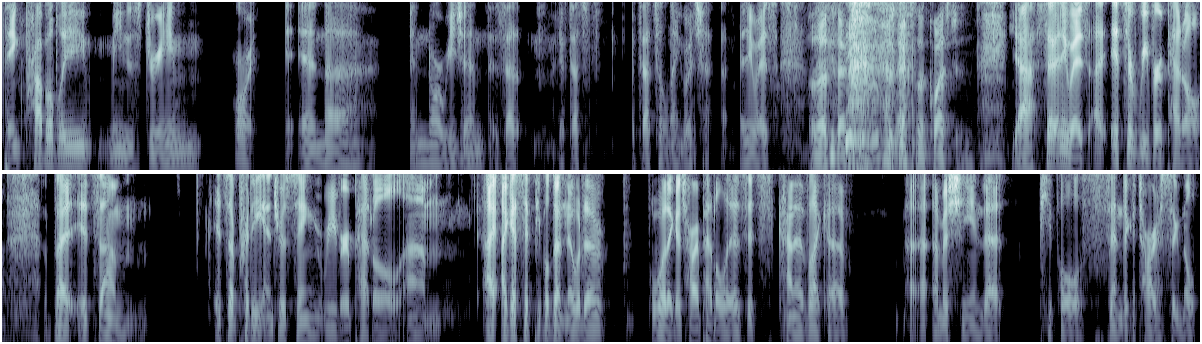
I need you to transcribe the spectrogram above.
think probably means dream, or in uh, in Norwegian. Is that if that's if that's a language? Anyways, oh, that's actually it's an excellent question. yeah. So, anyways, uh, it's a reverb pedal, but it's um it's a pretty interesting reverb pedal. Um, I, I, guess if people don't know what a what a guitar pedal is, it's kind of like a a machine that people send a guitar signal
